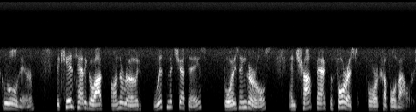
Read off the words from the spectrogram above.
school there, the kids had to go out on the road with machetes, boys and girls, and chop back the forest for a couple of hours.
